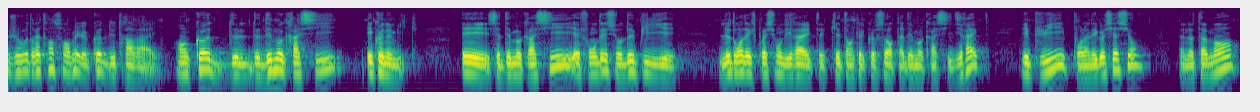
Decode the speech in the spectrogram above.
Je voudrais transformer le Code du travail en code de, démocratie économique. Et cette démocratie est fondée sur deux piliers. Le droit d'expression directe, qui est en quelque sorte la démocratie directe, et puis, pour la négociation, notamment,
